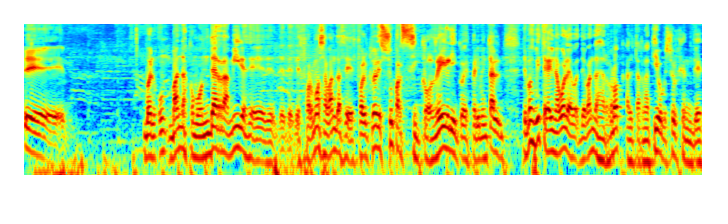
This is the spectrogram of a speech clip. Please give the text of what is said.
Eh, bueno, un- bandas como Onder Ramírez de, de- de- de Formosa, bandas de folclore súper psicodélico, experimental. Después viste que hay una bola de, bandas de rock alternativo que surgen de,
